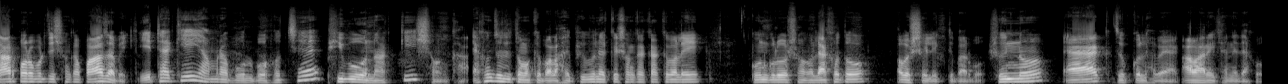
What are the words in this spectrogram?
তার পরবর্তী সংখ্যা পাওয়া যাবে, এটাকেই আমরা বলব হচ্ছে ফিবোনাক্কি সংখ্যা। এখন যদি তোমাকে বলা হয় ফিবোনাক্কি সংখ্যা কাকে বলে, কোনগুলো লেখো তো, অবশ্যই লিখতে পারব। শূন্য, এক যোগ করলে হবে এক। আবার এখানে দেখো,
